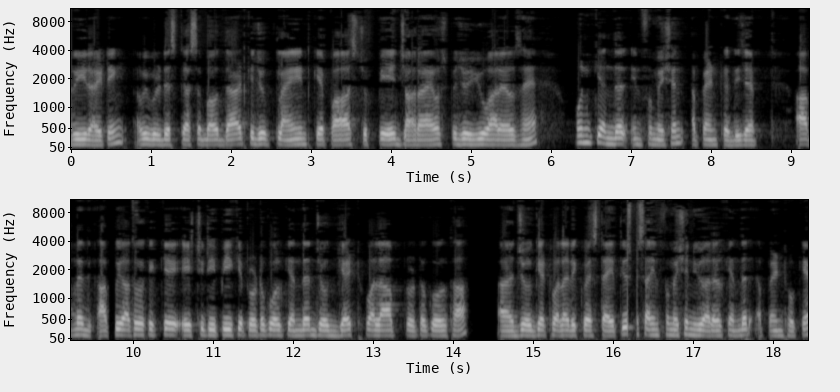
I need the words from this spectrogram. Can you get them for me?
rewriting we will discuss about that کہ جو کلائنٹ کے پاس جو پیج جا رہا ہے، اس پہ جو یو آر ایلز ہیں ان کے اندر انفارمیشن اپینڈ کر دی جائے۔ آپ نے آپ کو یاد ہوگا کہ ایچ ٹی ٹی پی کے پروٹوکول کے اندر جو گیٹ والا پروٹوکول تھا جو گیٹ والا ریکویسٹ آئی تھی، اس میں ساری انفارمیشن یو آر ایل کے اندر اپینڈ ہو کے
